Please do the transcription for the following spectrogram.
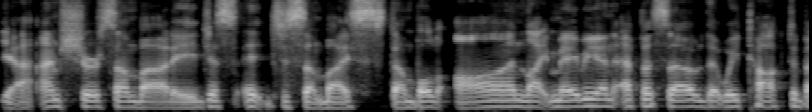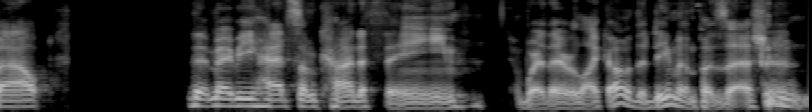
Yeah, I'm sure somebody just it just somebody stumbled on like maybe an episode that we talked about that maybe had some kind of theme where they were like, "Oh, the demon possession,"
